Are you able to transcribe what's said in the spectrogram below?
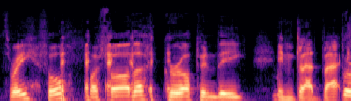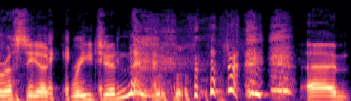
three, four. My father grew up in the in Gladbach. Borussia region. um,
